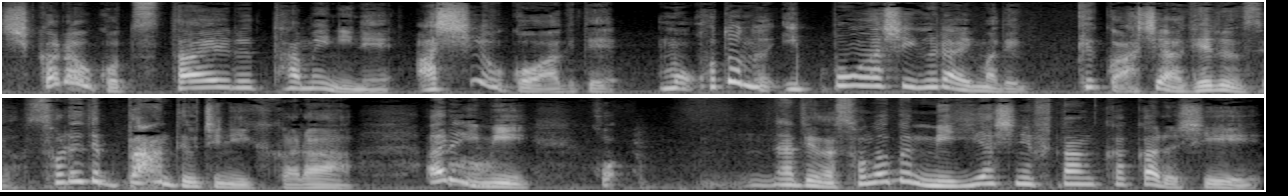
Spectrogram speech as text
力をこう伝えるためにね足をこう上げてもうほとんど一本足ぐらいまで結構足上げるんですよ。それでバンって打ちに行くからある意味こうなんていうかその分右足に負担かかるし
